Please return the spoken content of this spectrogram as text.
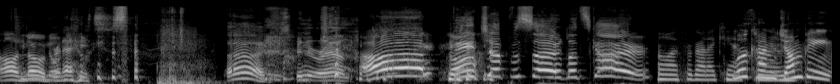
Oh Can no, you not kill grenades. Yourself? Ah, keep spinning around. oh, God. beach episode. Let's go. Oh, I forgot I can't. Look, I'm swim. jumping.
